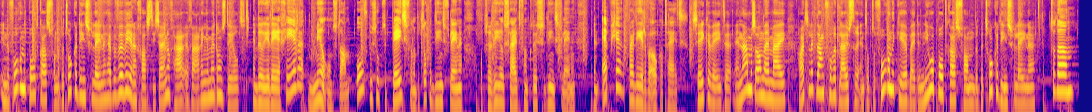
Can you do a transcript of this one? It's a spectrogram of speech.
In de volgende podcast van de betrokken dienstverlener hebben we weer een gast die zijn of haar ervaringen met ons deelt. En wil je reageren? Mail ons dan of bezoek de page van de betrokken dienstverlener op de Rio-site van Cluster Dienstverlening. Een appje waarderen we ook altijd. Zeker weten. En namens Anne en mij, hartelijk dank voor het luisteren en tot de volgende keer bij de nieuwe podcast van de betrokken dienstverlener. Tot dan!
